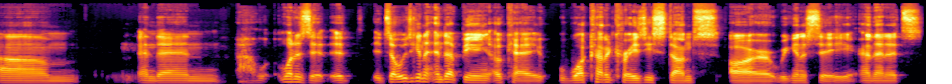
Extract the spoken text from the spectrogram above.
Um, and then uh, what is it? It it's always going to end up being okay. What kind of crazy stunts are we going to see? And then it's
